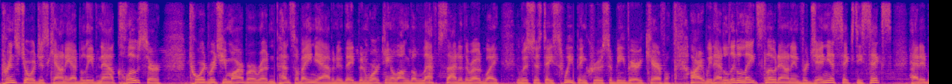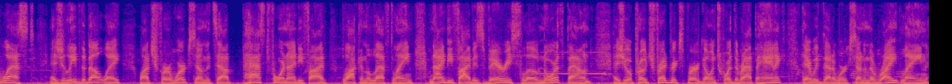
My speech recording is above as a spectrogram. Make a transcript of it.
Prince George's County, I believe now closer toward Ritchie Marlboro Road and Pennsylvania Avenue. They'd been working along the left side of the roadway. It was just a sweeping crew, so be very careful. All right, we'd had a little late slowdown in Virginia, 66, headed west. As you leave the Beltway, watch for a work zone that's out past 495, blocking the left lane. 95 is very slow northbound as you approach Fredericksburg, going toward the Rappahannock. There we've got a work zone in the right lane,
